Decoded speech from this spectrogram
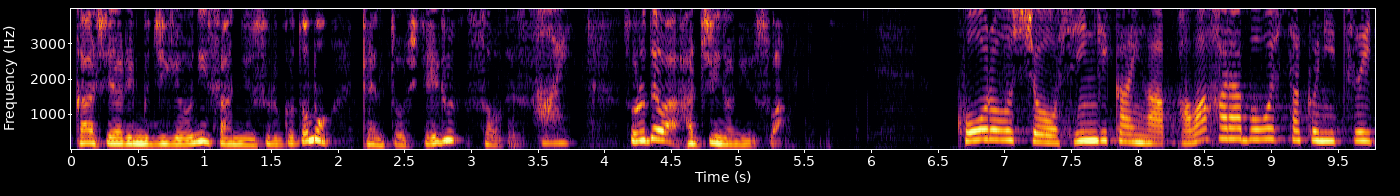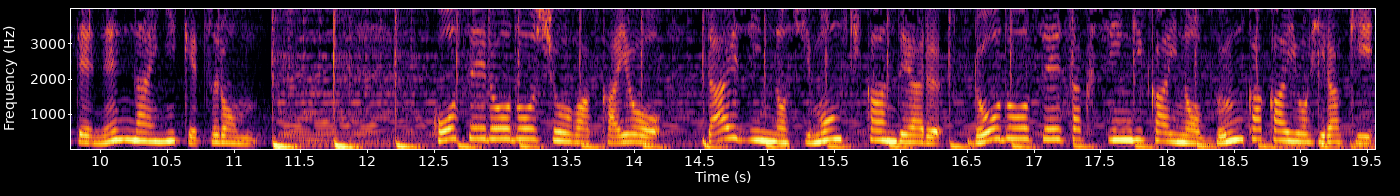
カーシェアリング事業に参入することも検討しているそうです。はい。それでは8位のニュースは厚労省審議会がパワハラ防止策について年内に結論。厚生労働省は火曜、大臣の諮問機関である労働政策審議会の分科会を開き、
